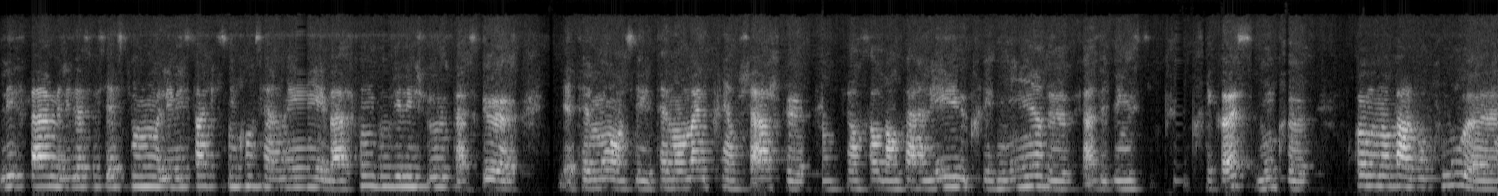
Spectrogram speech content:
les femmes, les associations, les médecins qui sont concernés bah, font bouger les choses parce que il y a tellement, c'est tellement mal pris en charge qu'on fait en sorte d'en parler, de prévenir, de faire des diagnostics plus précoces. Donc, euh, comme on en parle beaucoup, euh,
